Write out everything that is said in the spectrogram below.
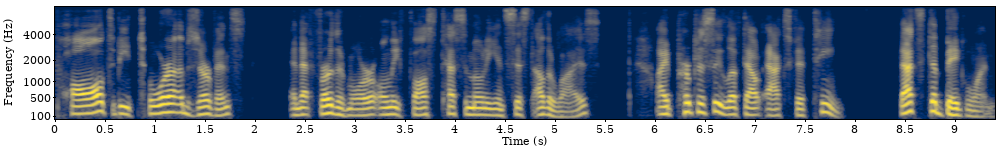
Paul to be Torah observance, and that furthermore, only false testimony insists otherwise, I purposely left out Acts 15. That's the big one.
